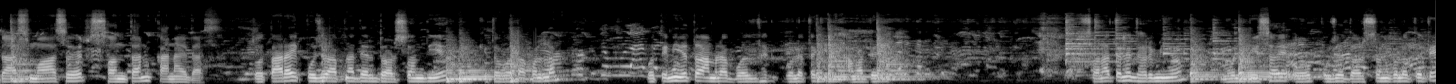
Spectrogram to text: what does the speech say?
দাস মহাশয়ের সন্তান কানাই দাস তো তারাই পুজো আপনাদের দর্শন দিয়ে কৃতজ্ঞতা করলাম প্রতিনিয়ত আমরা বলে থাকি আমাদের সনাতনী ধর্মীয় মূল বিষয় ও পুজো দর্শনগুলো পেতে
